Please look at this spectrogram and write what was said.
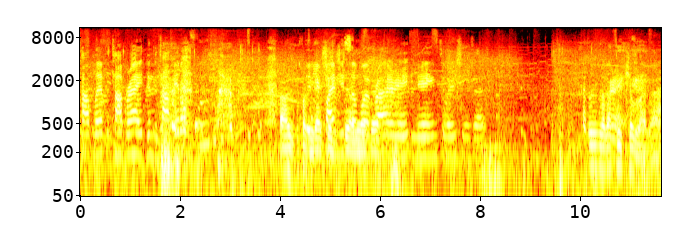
top left, the top right, then the top middle. Oh, fucking then you guy find you me someone right prior aim to where she was at. I got three kills right there.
